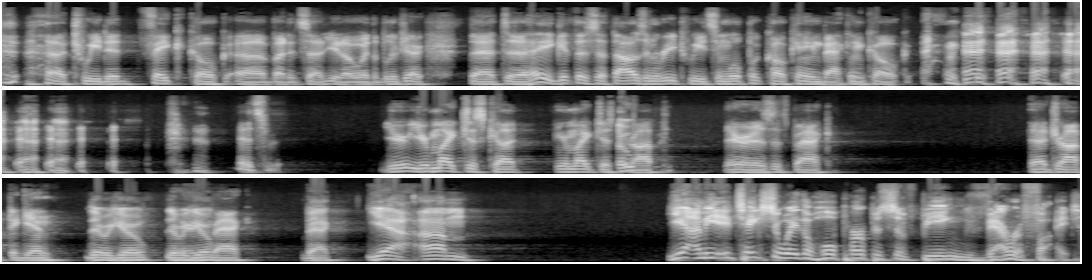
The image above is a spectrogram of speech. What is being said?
uh, tweeted fake Coke, uh, but it said, you know, with a blue check that, uh, hey, give this a thousand retweets and we'll put cocaine back in Coke. it's your your mic just cut. Your mic just oh. dropped. There it is. It's back. That dropped again. There we go. There, there we go. Back. Back. Yeah. Um. Yeah. I mean, it takes away the whole purpose of being verified.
